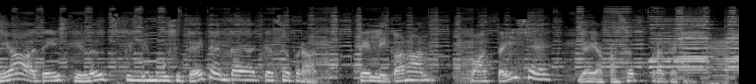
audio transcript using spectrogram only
head Eesti lõõtspillimuusika edendajad ja sõbrad, telli kanal, vaata ise ja jaga sõpradega.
